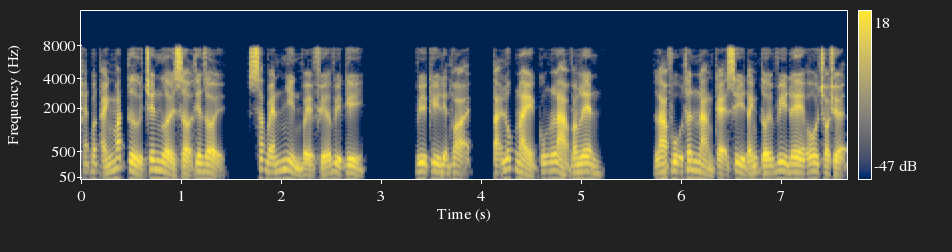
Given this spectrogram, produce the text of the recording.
Hẹn bật ánh mắt từ trên người sở thiên rời sắp bén nhìn về phía vị kỳ vị kỳ điện thoại, tại lúc này cũng là văng lên. Là phụ thân nàng kệ xì đánh tới video trò chuyện.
